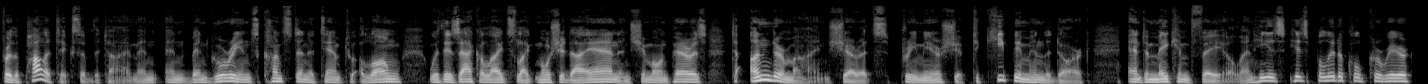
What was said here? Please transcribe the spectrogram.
for the politics of the time. And, and Ben Gurion's constant attempt, along with his acolytes like Moshe Dayan and Shimon Peres, to undermine Sharett's premiership, to keep him in the dark, and to make him fail. And his, his political career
